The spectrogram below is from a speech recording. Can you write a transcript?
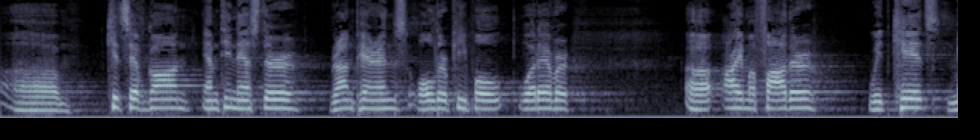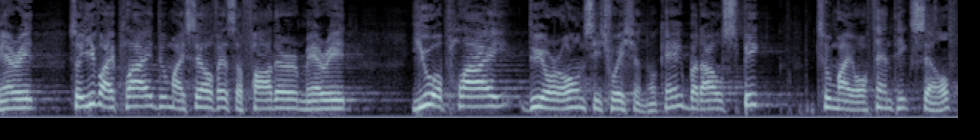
um, kids have gone, empty nester, grandparents, older people, whatever. Uh, I'm a father with kids, married. So if I apply to myself as a father, married, you apply to your own situation, okay? But I'll speak to my authentic self.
